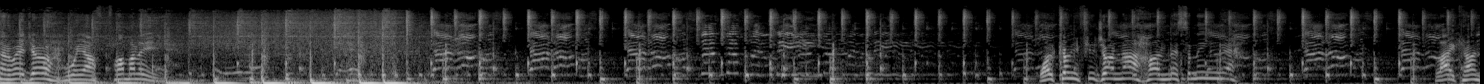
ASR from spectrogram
On Host Radio, we are family. Welcome if you join now on listening. Like on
